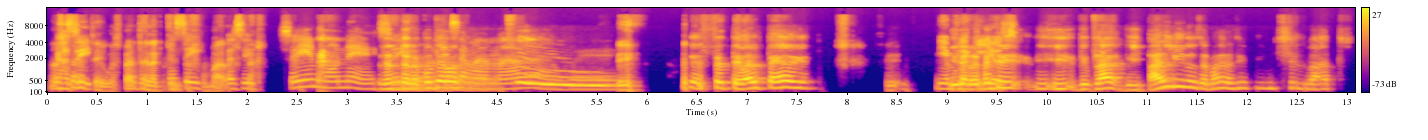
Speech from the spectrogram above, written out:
No, Así. espérate, güey, espérate la quinta Así, fumada. así. Soy inmune. De- Soy de repente a esa mamada. Sí. Se te va el pedo. güey. Bien y de repente, y, y- y y pálidos de madre, así, pinches vatos.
